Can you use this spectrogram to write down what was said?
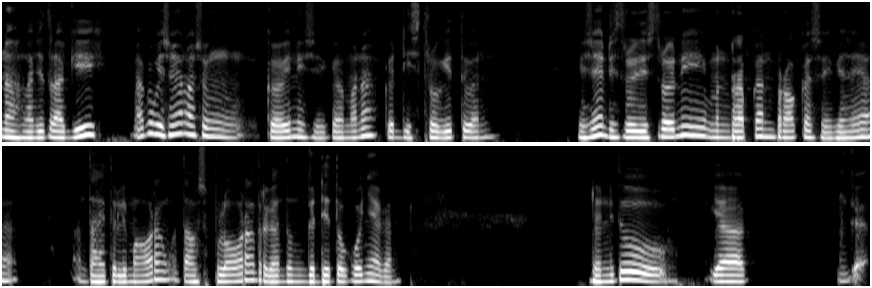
Nah, lanjut lagi, aku biasanya langsung ke ini sih, ke mana? Ke distro gitu kan. Biasanya distro-distro ini menerapkan prokes sih, biasanya entah itu lima orang atau 10 orang tergantung gede tokonya kan. Dan itu ya enggak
